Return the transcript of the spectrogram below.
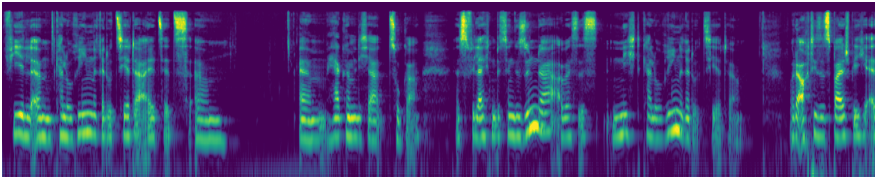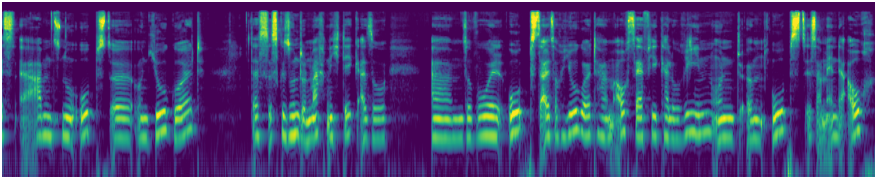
viel ähm, kalorienreduzierter als jetzt ähm, ähm, herkömmlicher Zucker. Es ist vielleicht ein bisschen gesünder, aber es ist nicht kalorienreduzierter. Oder auch dieses Beispiel, ich esse äh, abends nur Obst äh, und Joghurt. Das ist gesund und macht nicht dick. Also ähm, sowohl Obst als auch Joghurt haben auch sehr viel Kalorien und ähm, Obst ist am Ende auch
